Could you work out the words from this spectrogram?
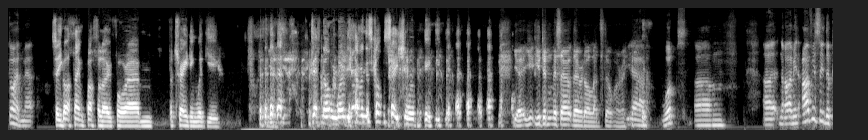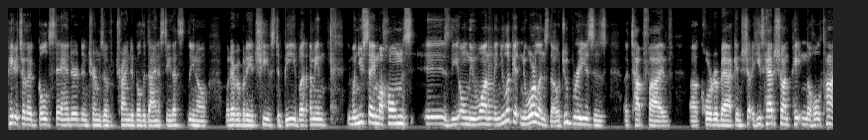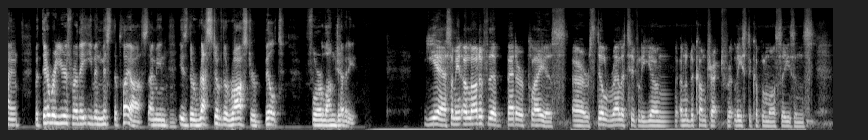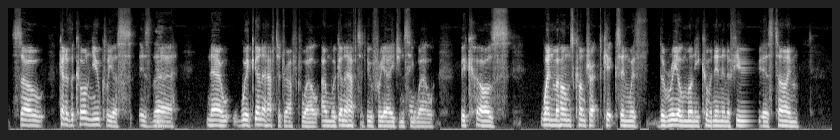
Go ahead, Matt. So you got to thank Buffalo for um for trading with you. if not, we won't be having this conversation with me. Yeah, you, you didn't miss out there at all, lads. Don't worry. Yeah. Whoops. Um, uh, no, I mean, obviously the Patriots are the gold standard in terms of trying to build a dynasty. That's you know what everybody achieves to be. But I mean, when you say Mahomes is the only one, I mean, you look at New Orleans though. Drew Brees is a top five uh, quarterback, and Sh- he's had Sean Payton the whole time. But there were years where they even missed the playoffs. I mean, Mhm. is the rest of the roster built for longevity? Yes, I mean a lot of the better players are still relatively young and under contract for at least a couple more seasons. So kind of the core nucleus is there. Now we're going to have to draft well and we're going to have to do free agency well because when Mahomes' contract kicks in with the real money coming in in a few years' time,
